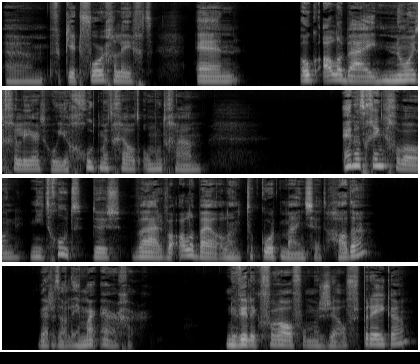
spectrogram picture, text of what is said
um, verkeerd voorgelicht en ook allebei nooit geleerd hoe je goed met geld om moet gaan. En het ging gewoon niet goed. Dus waar we allebei al een tekort mindset hadden, werd het alleen maar erger. Nu wil ik vooral voor mezelf spreken.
